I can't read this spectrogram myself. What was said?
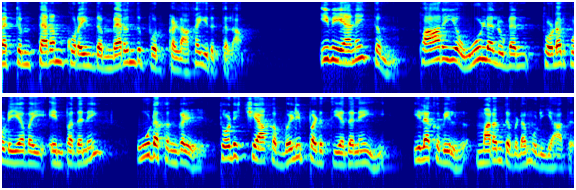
மற்றும் தரம் குறைந்த மருந்து பொருட்களாக இருக்கலாம். இவை அனைத்தும் பாரிய ஊழலுடன் தொடர்புடையவை என்பதனை ஊடகங்கள் தொடர்ச்சியாக வெளிப்படுத்தியதனை இலகுவில் மறந்துவிட முடியாது.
